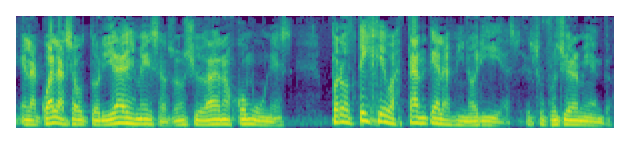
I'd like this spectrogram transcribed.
en la cual las autoridades mesas son ciudadanos comunes, protege bastante a las minorías en su funcionamiento,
